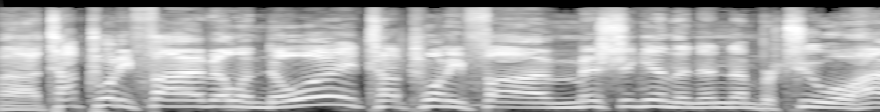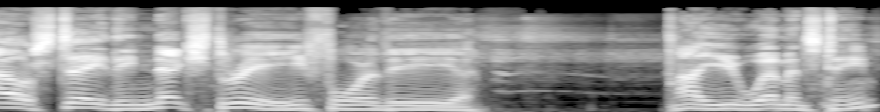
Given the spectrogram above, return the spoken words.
Uh, top 25 Illinois, top 25 Michigan, and then number two Ohio State. The next three for the uh, IU women's team.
